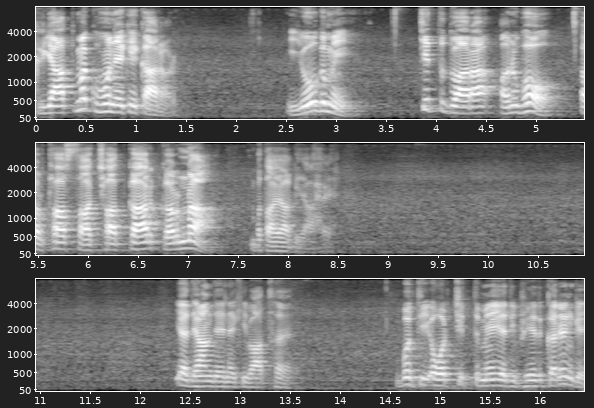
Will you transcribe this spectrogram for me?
क्रियात्मक होने के कारण योग में चित्त द्वारा अनुभव अर्थात साक्षात्कार करना बताया गया है। यह ध्यान देने की बात है। बुद्धि और चित्त में यदि भेद करेंगे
